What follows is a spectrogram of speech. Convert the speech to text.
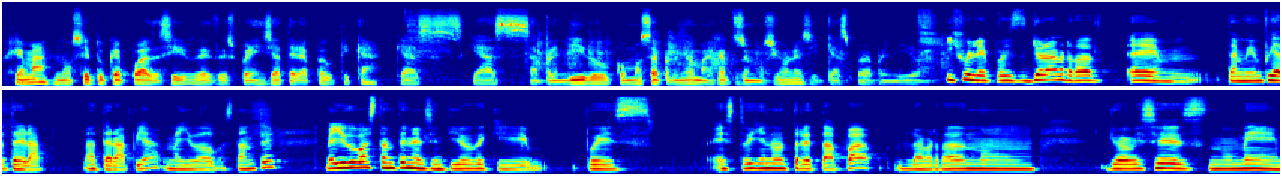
Gema, no sé tú qué puedas decir de tu experiencia terapéutica, qué has, qué has aprendido, cómo has aprendido a manejar tus emociones y qué has aprendido. Híjole, pues yo la verdad em, también fui a, a terapia, me ha ayudado bastante. Me ayudó bastante en el sentido de que, pues, estoy en otra etapa. La verdad, no. Yo a veces no me.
